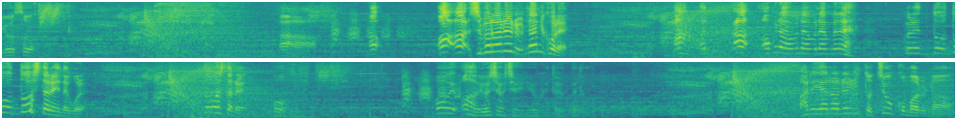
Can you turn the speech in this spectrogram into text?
様子をあああああ縛られる何これあああ危ない危ない危ない危ないこれどどどうしたらいいんだこれどうしたらいいおう。おいあよしよし。よかったよかった。あれやられると超困るな。あよ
